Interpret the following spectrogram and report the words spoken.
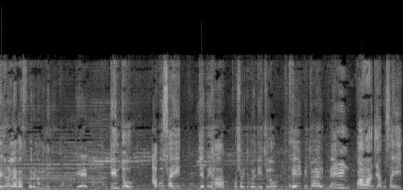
এই জন্য লেবাস পরে নামি নাই কিন্তু আমরা। কিন্তু আবু সাইদ যে দুই হাত প্রসারিত করে দিয়েছিল, এই বিজয়ের মেইন পাওয়ার যে আবু সাইদ,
